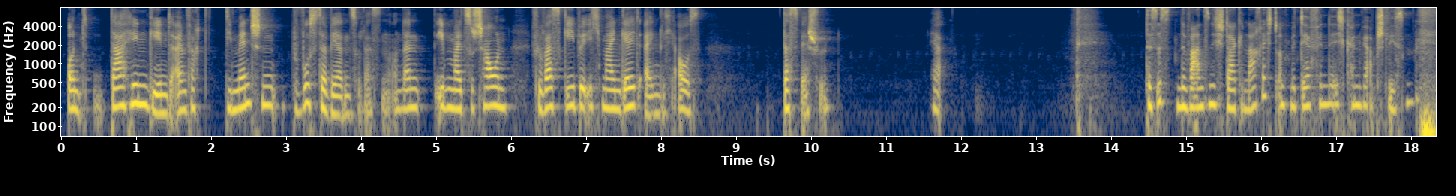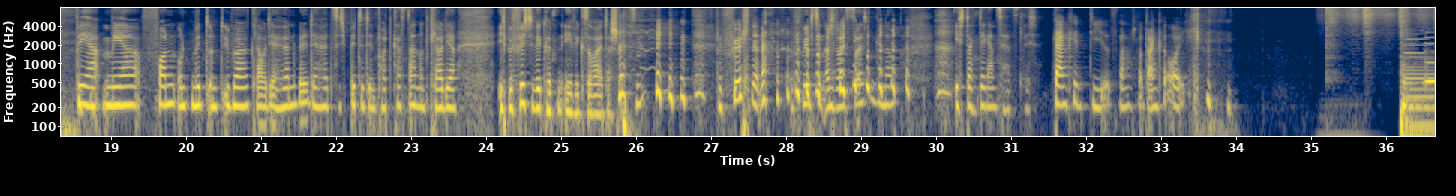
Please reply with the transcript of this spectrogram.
Und dahingehend einfach die Menschen bewusster werden zu lassen und dann eben mal zu schauen, für was gebe ich mein Geld eigentlich aus. Das wäre schön. Das ist eine wahnsinnig starke Nachricht und mit der finde ich, können wir abschließen. Wer mehr von und mit und über Claudia hören will, der hört sich bitte den Podcast an. Und Claudia, ich befürchte, wir könnten ewig so weiter schwitzen. Befürchten. Befürchte in Anführungszeichen, genau. Ich danke dir ganz herzlich. Danke dir, Sarah. Danke euch.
